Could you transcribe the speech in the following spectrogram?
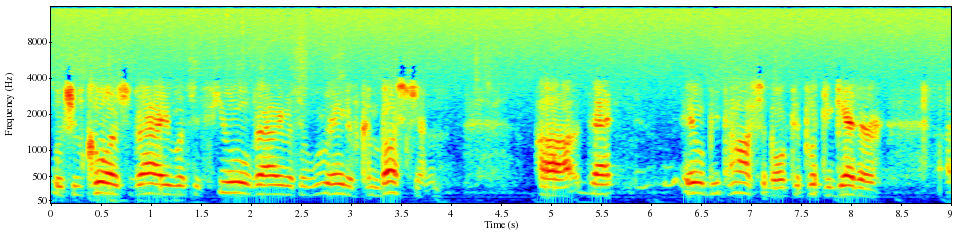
which of course vary with the fuel, vary with the rate of combustion, uh, that it would be possible to put together uh,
